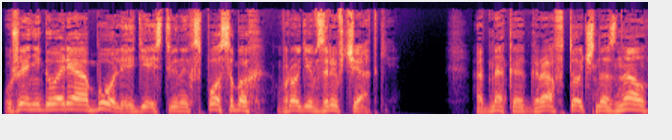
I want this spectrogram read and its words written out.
уже не говоря о более действенных способах, вроде взрывчатки. Однако граф точно знал,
